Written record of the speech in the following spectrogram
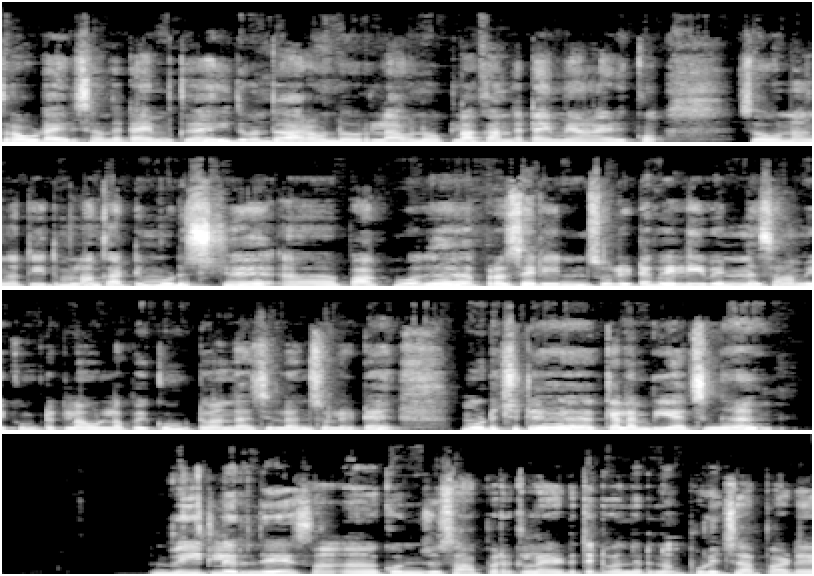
க்ரௌட் ஆயிடுச்சு அந்த டைமுக்கு இது வந்து அரௌண்ட் ஒரு லெவன் ஓ கிளாக் அந்த டைமே ஆயிருக்கும். ஸோ நாங்கள் தீர்த்தமெல்லாம் கட்டி முடிச்சுட்டு பார்க்கும்போது அப்புறம் சரின்னு சொல்லிட்டு வெளியே நின்று சாமி கும்பிட்டுக்கலாம் உள்ளே போய் கும்பிட்டு வந்தாச்சு இல்லைன்னு சொல்லிட்டு முடிச்சுட்டு கிளம்பியாச்சுங்க. வீட்டிலிருந்தே சா கொஞ்சம் சாப்பிட்றதுக்கெல்லாம் எடுத்துகிட்டு வந்துருந்தோம். புளி சாப்பாடு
